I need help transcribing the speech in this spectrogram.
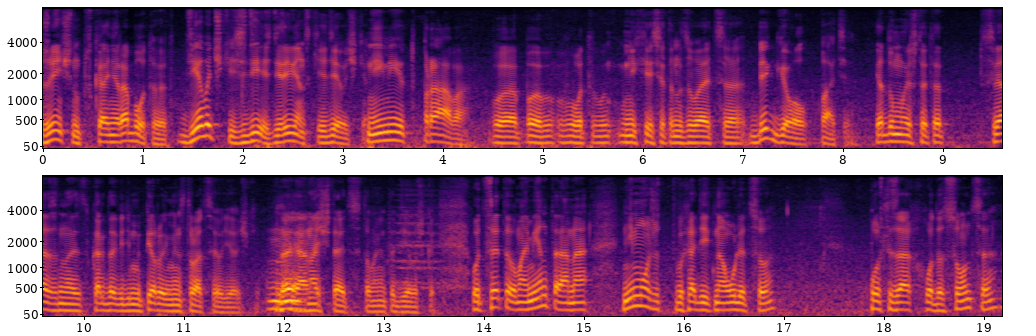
женщин, пускай они работают. Девочки здесь, деревенские девочки, не имеют права, э, п- вот у них есть, это называется big girl party. Я думаю, что это связано, когда, видимо, первая менструация у девочки. Да, и она считается с этого момента девушкой. Вот с этого момента она не может выходить на улицу, после захода солнца,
